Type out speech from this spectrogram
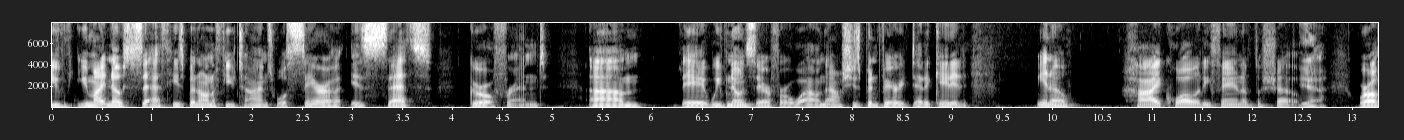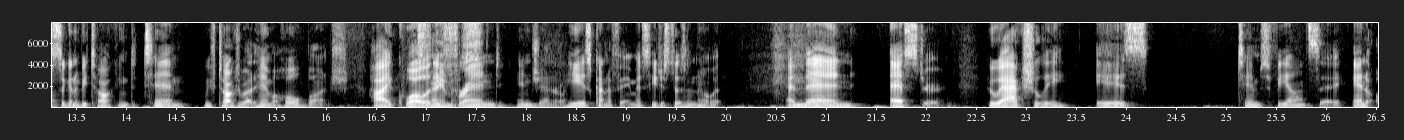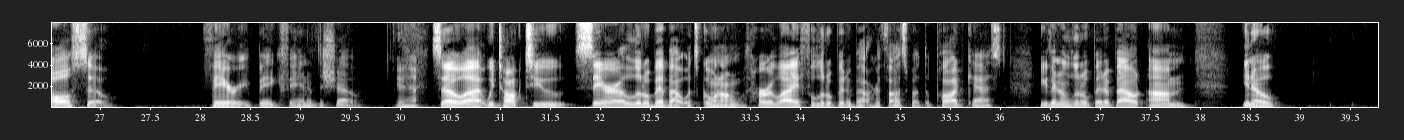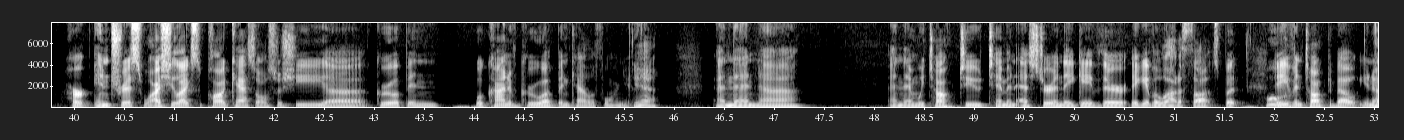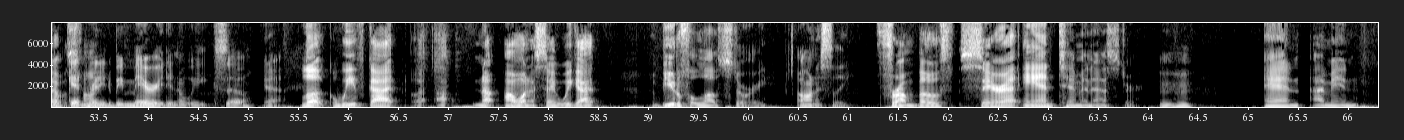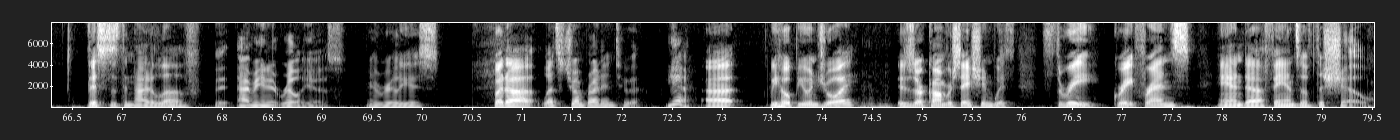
You you might know Seth. He's been on a few times. Well, Sarah is Seth's girlfriend. Um, they, we've known Sarah for a while now. She's been very dedicated. You know, high quality fan of the show. Yeah, We're also going to be talking to Tim. We've talked about him a whole bunch. High quality friend in general. He is kind of famous. He just doesn't know it. And then Esther, who actually is Tim's fiance and also very big fan of the show. Yeah. So uh, we talked to Sarah a little bit about what's going on with her life, a little bit about her thoughts about the podcast, even a little bit about, um, you know, her interests, why she likes the podcast. Also, she uh, grew up in, well, kind of grew up in California, Yeah. and then, uh, and then we talked to Tim and Esther, and they gave their, they gave a lot of thoughts, but Whew. they even talked about, you know, getting fun. ready to be married in a week. So Yeah. Look, we've got. Uh, no, I want to say we got a beautiful love story honestly, from both Sarah and Tim and Esther. hmm And I mean, this is the night of love. it, I mean, it really is. It really is. But uh, let's jump right into it. Yeah. Uh, we hope you enjoy. This is our conversation with three great friends and uh, fans of the show.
